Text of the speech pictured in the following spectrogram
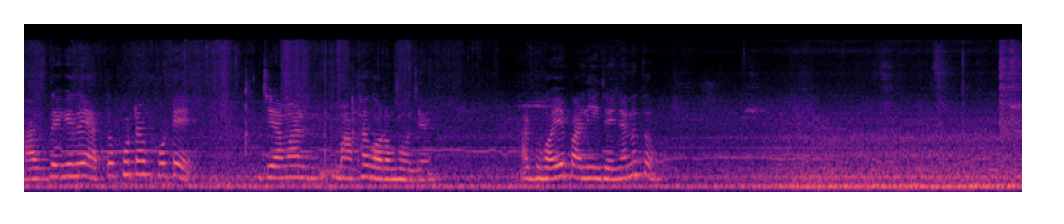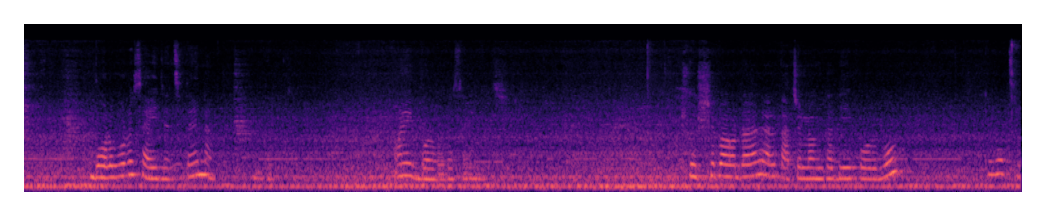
ভাজতে গেলে এত ফোটা ফোটে যে আমার মাথা গরম হয়ে যায়। আর ভয়ে পালিয়ে যায়, জানো তো? বড় বড় সাইজ আছে, তাই না? অনেক বড় বড় সাইজ আছে। সর্ষে পাউডার আর কাঁচা লঙ্কা দিয়ে করব, ঠিক আছে?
